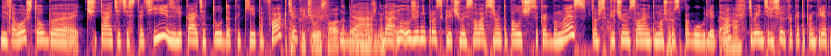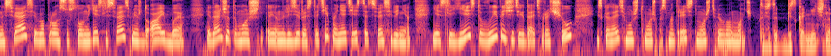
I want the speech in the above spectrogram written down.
для того, чтобы читать эти статьи, извлекать оттуда какие-то факты. Те ключевые слова, которые да, нужны. Да, ну уже не просто ключевые слова, все равно это получится как бы месс, потому что ключевыми словами ты можешь просто погуглить, да. Uh-huh. Тебя интересует какая-то конкретная связь, и вопрос условно, есть ли связь между А и Б, и дальше ты можешь, э, анализируя статьи, понять, есть эта связь или нет. Если есть, то вытащить их, дать врачу и сказать ему, что ты можешь посмотреть, это может тебе помочь. То есть это бесконечно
